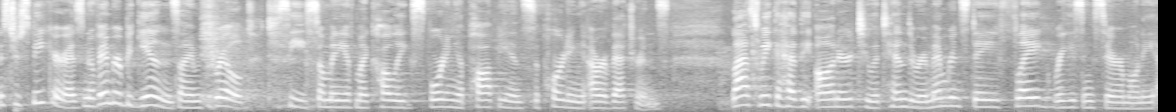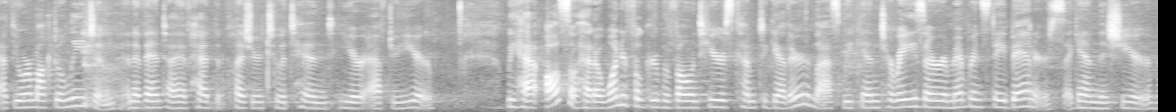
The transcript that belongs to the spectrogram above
Mr. Speaker, as November begins, I am thrilled to see so many of my colleagues sporting a poppy and supporting our veterans. Last week, I had the honour to attend the Remembrance Day flag-raising ceremony at the Oromocto Legion, an event I have had the pleasure to attend year after year. We ha also had a wonderful group of volunteers come together last weekend to raise our Remembrance Day banners again this year.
